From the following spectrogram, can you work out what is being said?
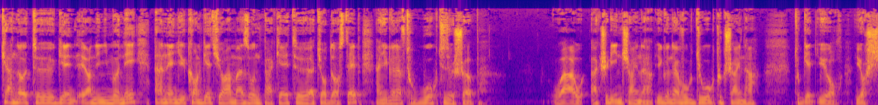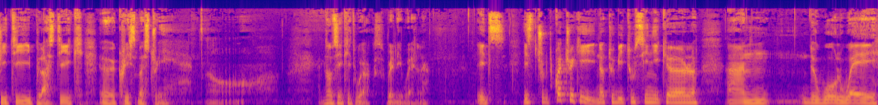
cannot uh, get earn any money, and then you can't get your Amazon packet uh, at your doorstep, and you're gonna have to walk to the shop. Wow, actually in China, you're gonna have to walk to China to get your your shitty plastic uh, Christmas tree. Oh. I don't think it works really well. It's it's tr- quite tricky not to be too cynical and the whole way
